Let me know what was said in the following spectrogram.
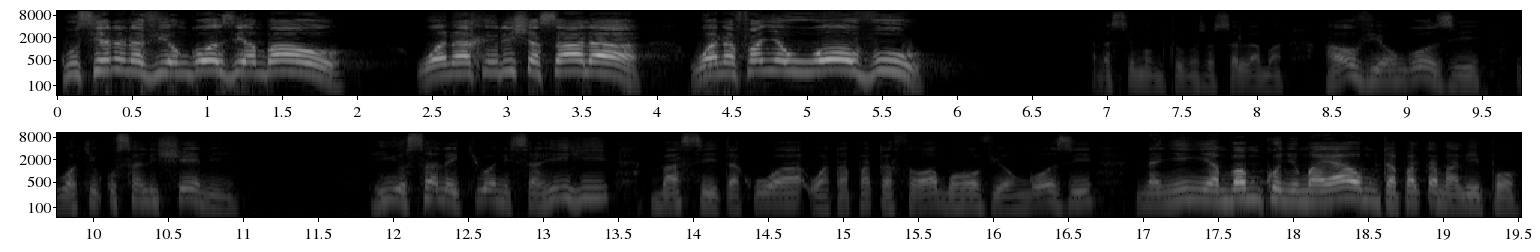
Kuhusiana na viongozi ambao wanaakhirisha sala wanafanya uovu anasema mtume saa salama hao viongozi wakikusalisheni hiyo sala ikiwa ni sahihi basi itakuwa watapata thawabu hao viongozi na nyinyi ambao mko nyuma yao mtapata malipo.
